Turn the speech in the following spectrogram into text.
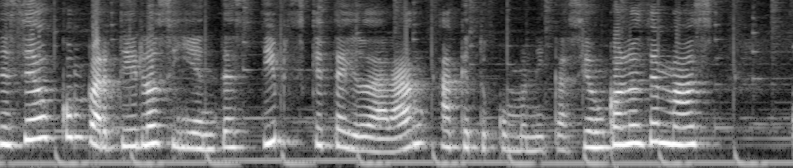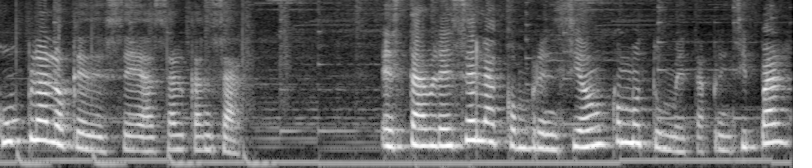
Deseo compartir los siguientes tips que te ayudarán a que tu comunicación con los demás cumpla lo que deseas alcanzar. Establece la comprensión como tu meta principal.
